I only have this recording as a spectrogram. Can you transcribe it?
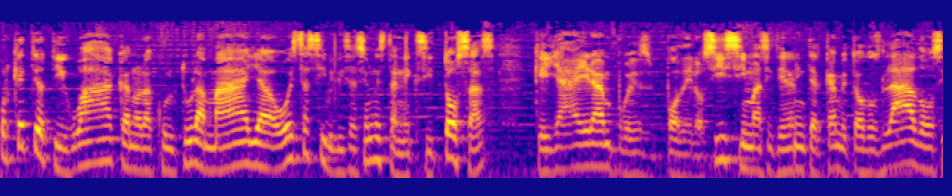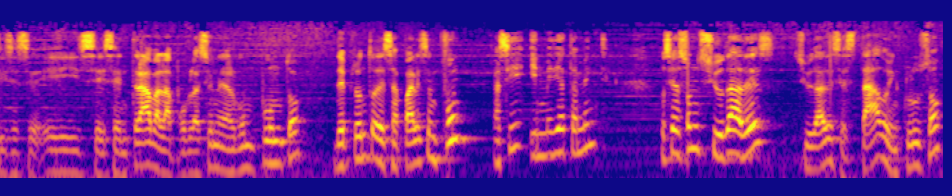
¿por qué Teotihuacán o la cultura maya o estas civilizaciones tan exitosas que ya eran pues poderosísimas y tenían intercambio de todos lados y se, y se centraba la población en algún punto, de pronto desaparecen, ¡fum! Así inmediatamente. O sea, son ciudades, ciudades-estado incluso,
